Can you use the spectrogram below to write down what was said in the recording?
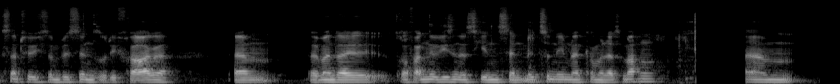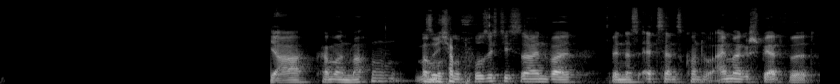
ist natürlich so ein bisschen so die Frage, ähm, wenn man da darauf angewiesen ist, jeden Cent mitzunehmen, dann kann man das machen. Ähm, ja, kann man machen. Man Also muss nur vorsichtig sein, weil wenn das AdSense-Konto einmal gesperrt wird,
